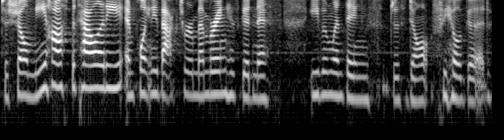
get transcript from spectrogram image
to show me hospitality, and point me back to remembering His goodness, even when things just don't feel good.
